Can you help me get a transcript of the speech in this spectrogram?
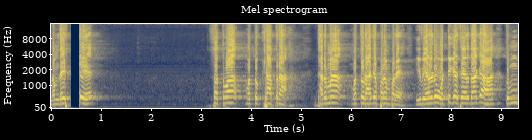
ನಮ್ಮ ದೇಶದಲ್ಲಿ ಸತ್ವ ಮತ್ತು ಕ್ಷಾತ್ರ ಧರ್ಮ ಮತ್ತು ರಾಜ ಪರಂಪರೆ ಇವೆರಡು ಒಟ್ಟಿಗೆ ಸೇರಿದಾಗ ತುಂಬ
